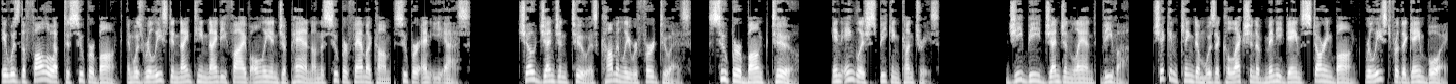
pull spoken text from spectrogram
It was the follow-up to Super Bonk, and was released in 1995 only in Japan on the Super Famicom Super NES. Cho Genjin 2 is commonly referred to as Super Bonk 2 in English-speaking countries. GB Genjin Land, Viva! Chicken Kingdom was a collection of mini-games starring Bonk, released for the Game Boy.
